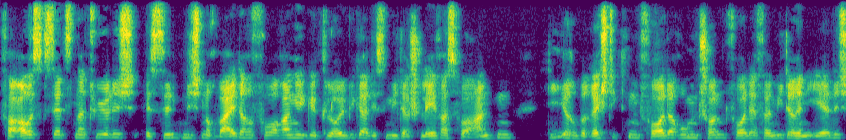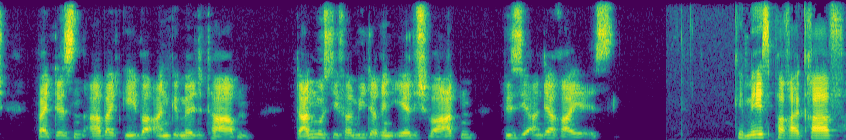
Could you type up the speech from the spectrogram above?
Vorausgesetzt natürlich, es sind nicht noch weitere vorrangige Gläubiger des Mieterschläfers vorhanden, die ihre berechtigten Forderungen schon vor der Vermieterin ehrlich bei dessen Arbeitgeber angemeldet haben. Dann muss die Vermieterin ehrlich warten, bis sie an der Reihe ist. Gemäß §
